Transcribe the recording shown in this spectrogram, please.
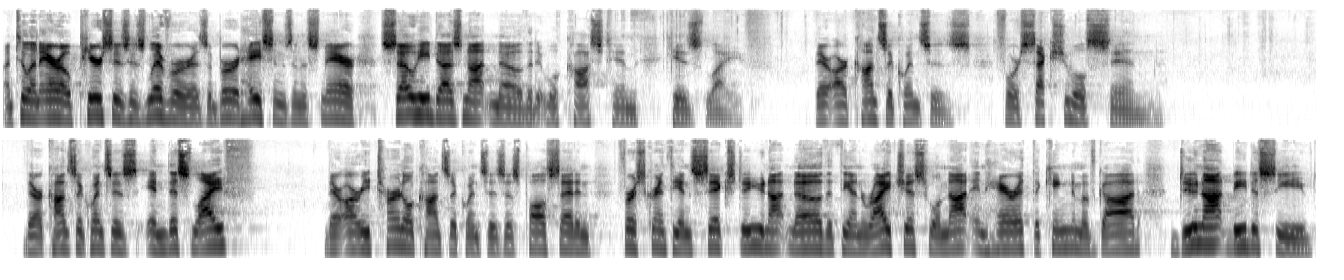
Until an arrow pierces his liver, as a bird hastens in the snare, so he does not know that it will cost him his life. There are consequences for sexual sin. There are consequences in this life there are eternal consequences. As Paul said in 1 Corinthians 6, do you not know that the unrighteous will not inherit the kingdom of God? Do not be deceived.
